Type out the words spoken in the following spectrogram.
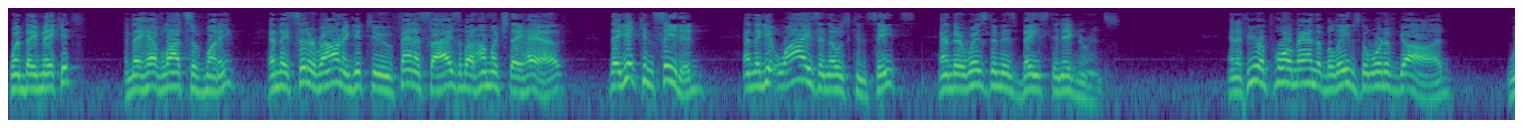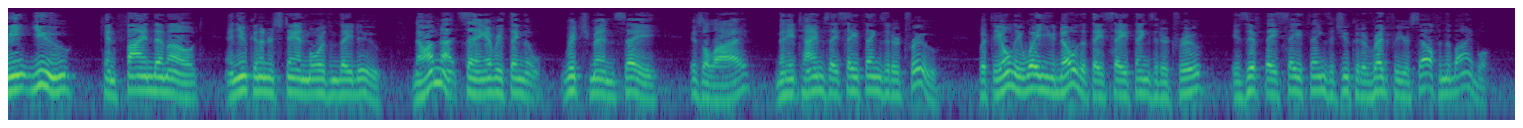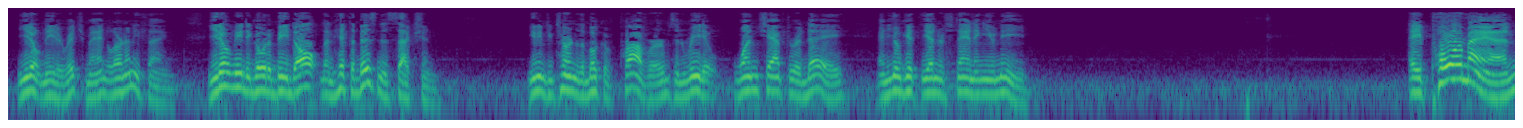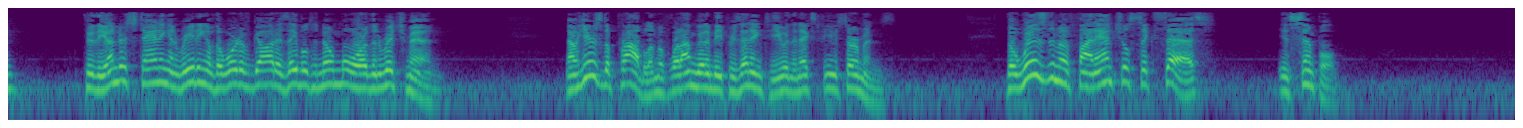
When they make it, and they have lots of money, and they sit around and get to fantasize about how much they have. They get conceited, and they get wise in those conceits, and their wisdom is based in ignorance. And if you're a poor man that believes the Word of God, we, you can find them out, and you can understand more than they do. Now, I'm not saying everything that rich men say is a lie. Many times they say things that are true. But the only way you know that they say things that are true is if they say things that you could have read for yourself in the Bible. You don't need a rich man to learn anything. You don't need to go to B. Dalton and hit the business section. You need to turn to the book of Proverbs and read it one chapter a day, and you'll get the understanding you need. A poor man, through the understanding and reading of the Word of God, is able to know more than rich men. Now here's the problem of what I'm going to be presenting to you in the next few sermons. The wisdom of financial success is simple.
